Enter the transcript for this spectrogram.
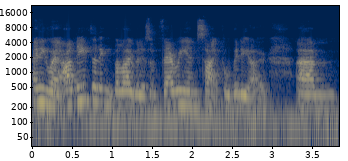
Anyway, I'll leave the link below, but it's a very insightful video. Um,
